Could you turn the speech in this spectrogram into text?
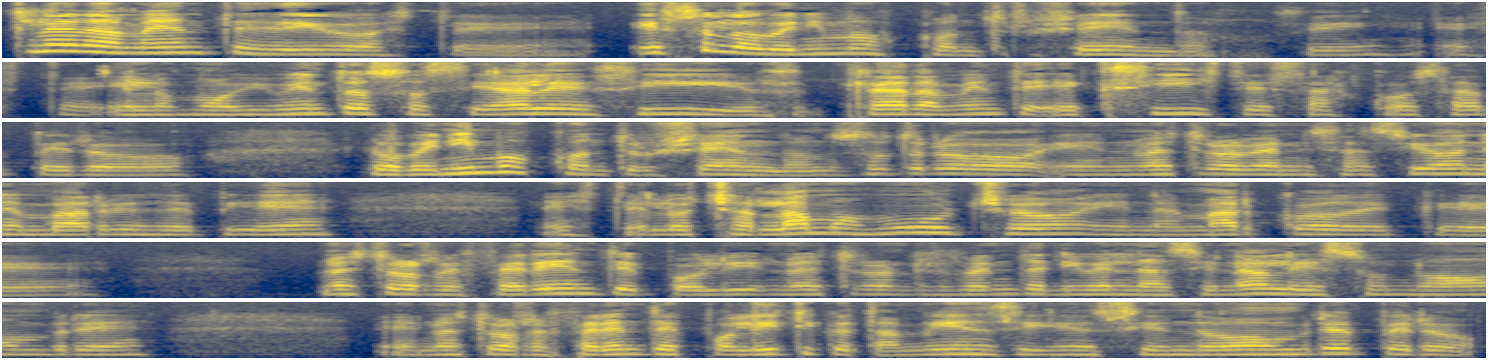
Claramente digo, este, eso lo venimos construyendo, sí, este, en los movimientos sociales sí, claramente existe esas cosas, pero lo venimos construyendo. Nosotros en nuestra organización, en Barrios de Pie, este, lo charlamos mucho y en el marco de que nuestro referente, nuestro referente a nivel nacional es un hombre, eh, nuestros referentes políticos también siguen siendo hombres, pero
